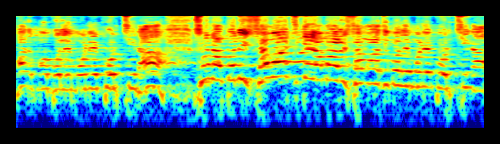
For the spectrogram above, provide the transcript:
ধর্ম বলে মনে করছি না। সনাতনী সমাজকে আমার সমাজ বলে মনে করছি না।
